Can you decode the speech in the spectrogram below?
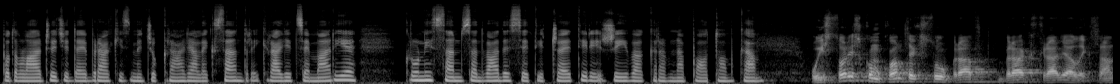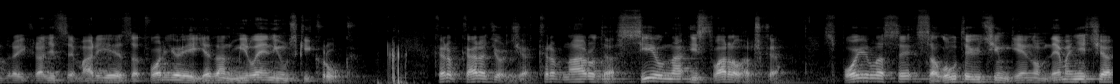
podvlačeći da je brak između kralja Aleksandra i kraljice Marije krunisan sa 24 živa krvna potomka. U istorijskom kontekstu brat, brak kralja Aleksandra i kraljice Marije zatvorio je jedan milenijumski krug. Krv Karadžorđa, krv naroda, silna i stvaralačka, spojila se sa lutajućim genom Nemanjića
